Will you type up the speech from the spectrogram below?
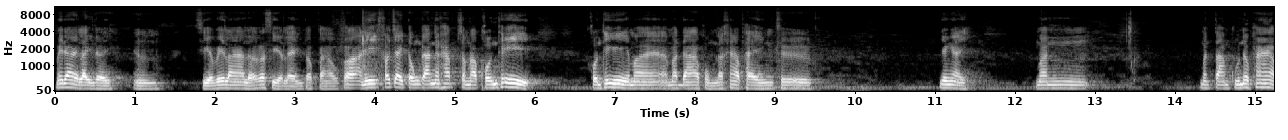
ไม่ได้อะไรเลยอืเสียเวลาแล้วก็เสียแรงเปล่าๆก็อันนี้เข้าใจตรงกันนะครับสำหรับคนที่คนที่มามาด่าผมราคาแพงคือ ยังไง มันมันตามคุณภาพ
